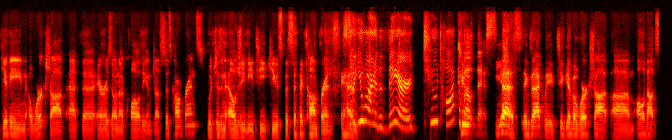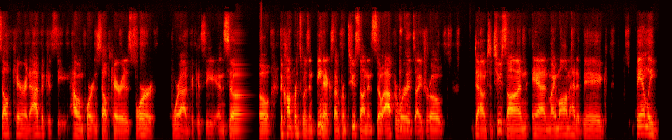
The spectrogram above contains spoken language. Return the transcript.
giving a workshop at the Arizona Quality and Justice Conference, which is an LGBTQ specific conference. And so you are there to talk to, about this. Yes, exactly. To give a workshop um, all about self care and advocacy, how important self care is for for advocacy. And so the conference was in Phoenix. I'm from Tucson, and so afterwards okay. I drove down to Tucson, and my mom had a big family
